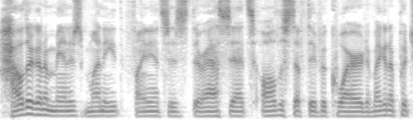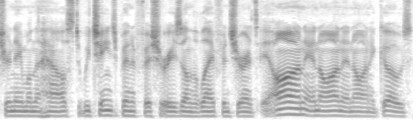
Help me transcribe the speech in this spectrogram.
How they're going to manage money, finances, their assets, all the stuff they've acquired. Am I going to put your name on the house? Do we change beneficiaries on the life insurance? On and on and on it goes.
